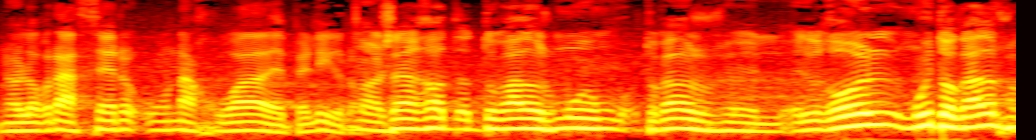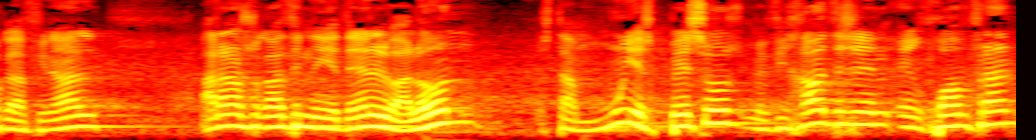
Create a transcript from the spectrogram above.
no logra hacer una jugada de peligro. No, se ha dejado to- tocados, muy, tocados el, el gol, muy tocados, porque al final ahora no capaces ni de tener el balón, están muy espesos. Me fijaba antes en, en Juanfran,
